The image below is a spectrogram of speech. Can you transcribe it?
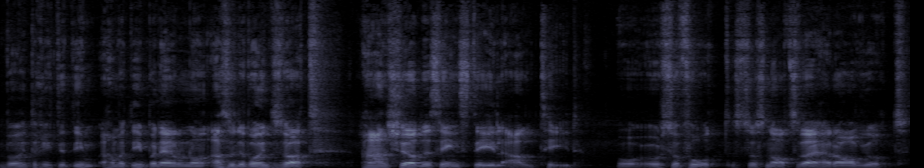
var inte riktigt, im- han var inte imponerad av någon. Alltså det var inte så att han körde sin stil alltid. Och, och så fort, så snart Sverige hade avgjort eh,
